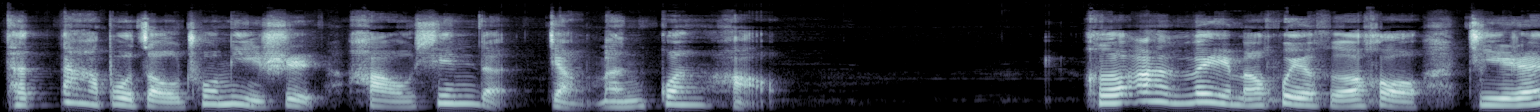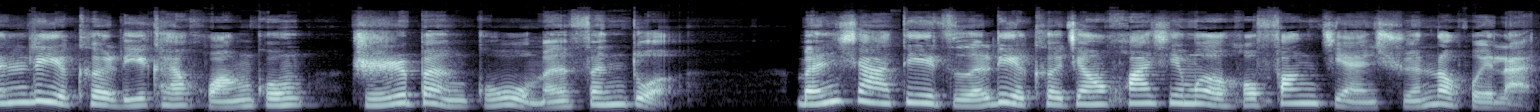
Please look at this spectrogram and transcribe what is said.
他大步走出密室，好心的将门关好。和暗卫们会合后，几人立刻离开皇宫，直奔古武门分舵。门下弟子立刻将花希墨和方简寻了回来。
